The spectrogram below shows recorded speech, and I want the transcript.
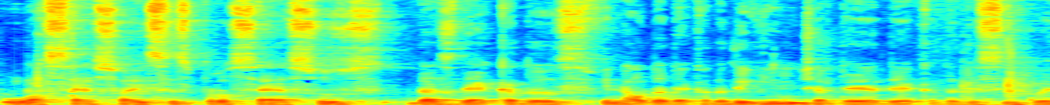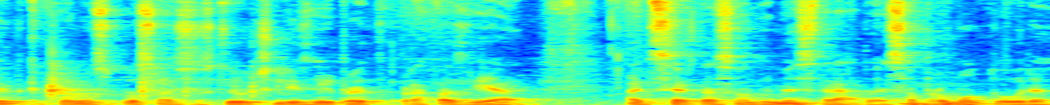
o acesso a esses processos das décadas, final da década de 20 até a década de 50, que foram os processos que eu utilizei para fazer a, a dissertação de mestrado. Essa promotora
